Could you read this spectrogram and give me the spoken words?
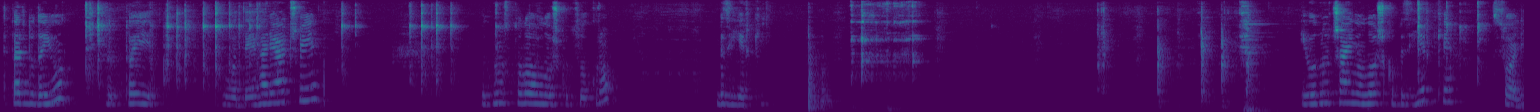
Тепер додаю до тої води гарячої одну столову ложку цукру без гірки. І одну чайну ложку без гірки солі.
